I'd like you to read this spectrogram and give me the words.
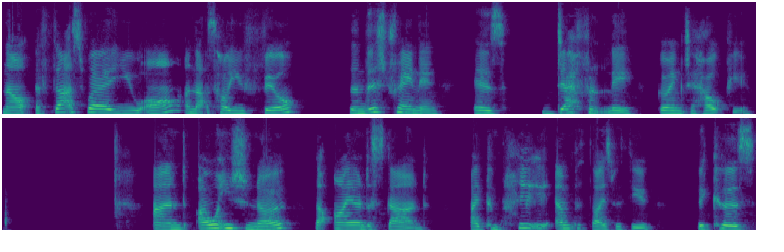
Now, if that's where you are and that's how you feel, then this training is definitely going to help you. And I want you to know that I understand. I completely empathize with you because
